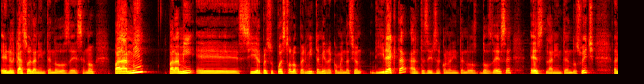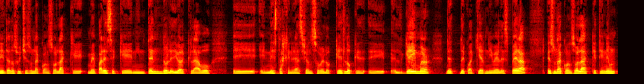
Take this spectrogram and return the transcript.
En el caso de la Nintendo 2DS, ¿no? Para mí, para mí, eh, si el presupuesto lo permite, mi recomendación directa antes de irse con la Nintendo 2DS es la Nintendo Switch. La Nintendo Switch es una consola que me parece que Nintendo le dio al clavo eh, en esta generación sobre lo que es lo que eh, el gamer de, de, cualquier nivel espera. Es una consola que tiene un,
